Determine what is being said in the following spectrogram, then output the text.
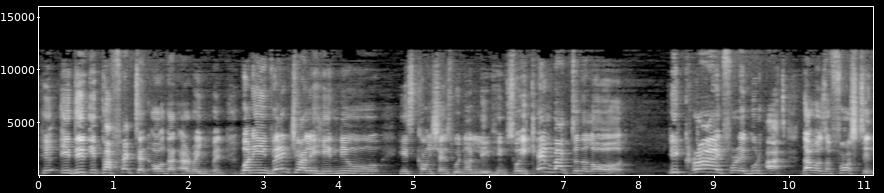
He, he did he perfected all that arrangement. But eventually he knew his conscience would not leave him. So he came back to the Lord. He cried for a good heart. That was the first thing.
